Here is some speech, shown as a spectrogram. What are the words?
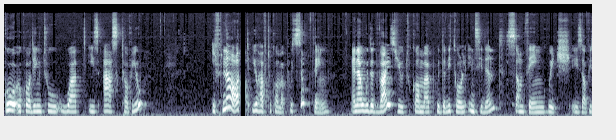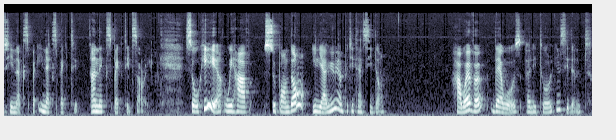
go according to what is asked of you. If not, you have to come up with something. And I would advise you to come up with a little incident, something which is obviously unexpected, unexpected, sorry. So here we have cependant, il y a eu un petit incident. However, there was a little incident.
